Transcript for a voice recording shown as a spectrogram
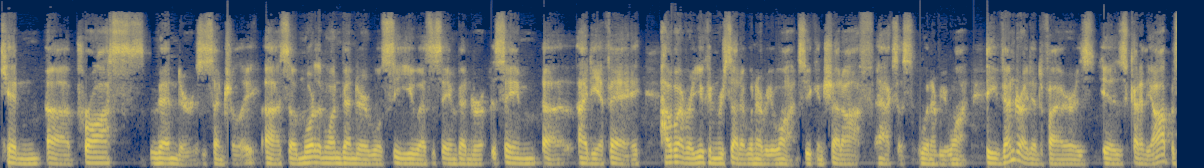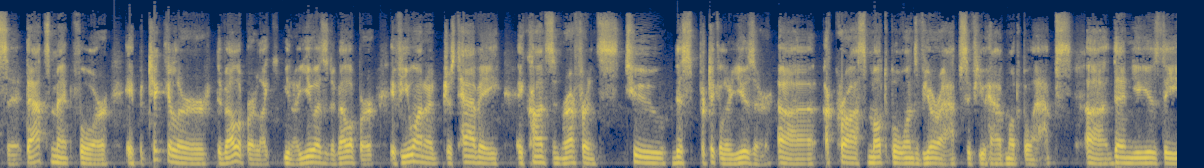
can uh, cross vendors essentially. Uh, so more than one vendor will see you as the same vendor, the same uh, IDFA. However, you can reset it whenever you want, so you can shut off access whenever you want. The vendor identifier is is kind of the opposite. That's meant for a particular developer, like you know you as a developer. If you want to just have a a constant reference to this particular user uh, across multiple ones of your apps, if you have multiple apps, uh, then you use the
